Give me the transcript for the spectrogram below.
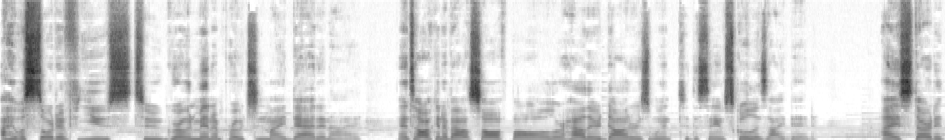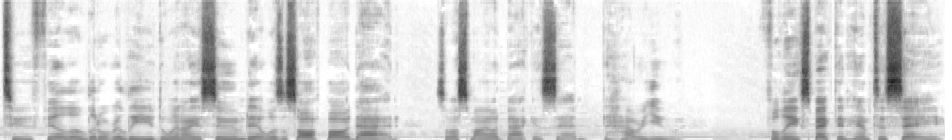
I was sort of used to grown men approaching my dad and I, and talking about softball or how their daughters went to the same school as I did. I started to feel a little relieved when I assumed it was a softball dad, so I smiled back and said, How are you? Fully expecting him to say,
